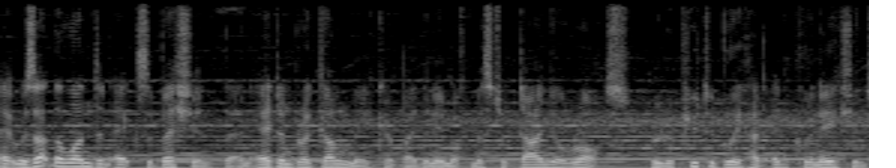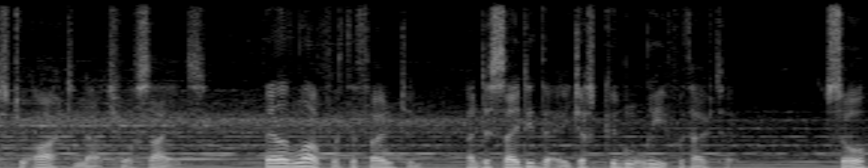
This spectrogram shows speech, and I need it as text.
It was at the London exhibition that an Edinburgh gunmaker by the name of Mr. Daniel Ross, who reputably had inclinations to art and natural science, fell in love with the fountain and decided that he just couldn't leave without it. So,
